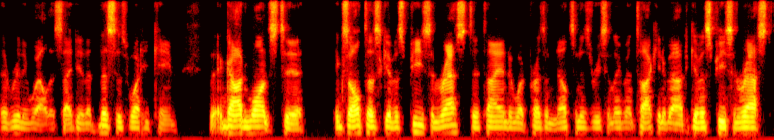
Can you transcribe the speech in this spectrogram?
really well. This idea that this is what He came. God wants to exalt us, give us peace and rest to tie into what President Nelson has recently been talking about, to give us peace and rest.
